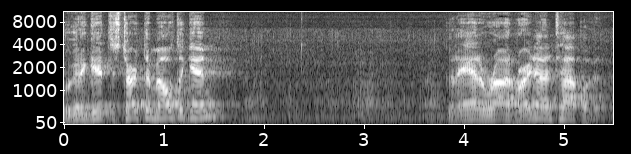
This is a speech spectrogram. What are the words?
We're going to get to start to melt again. Going to add a rod right on top of it.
